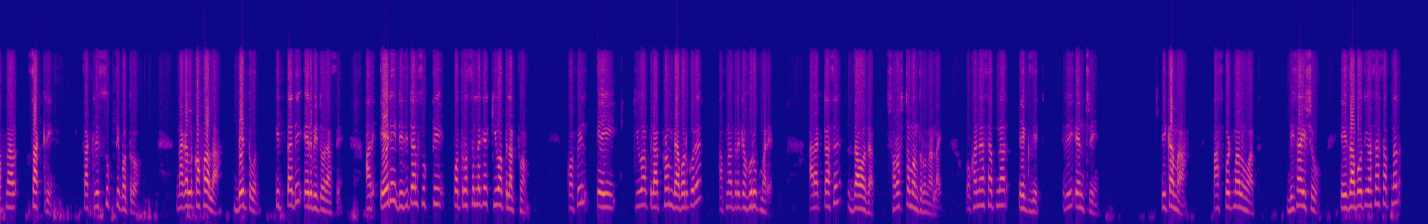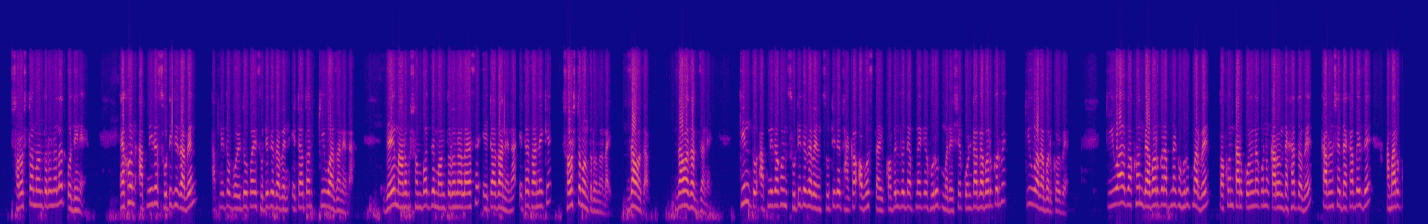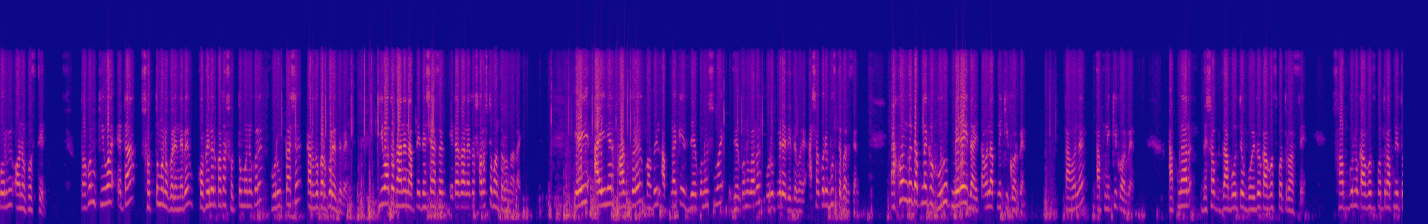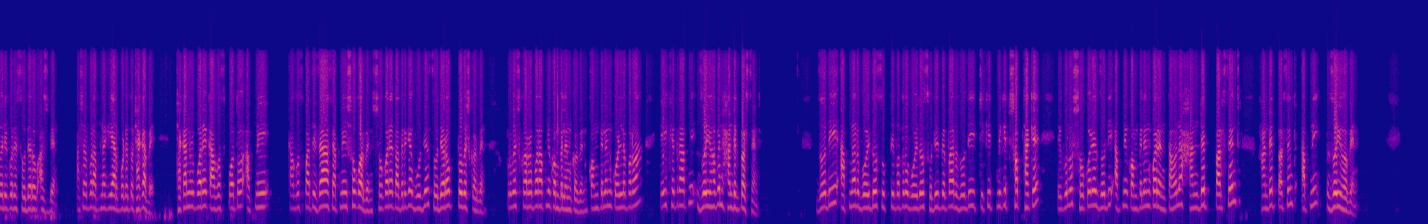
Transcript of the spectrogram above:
আপনার চাকরি, চাকরির চুক্তিপত্র নাগাল কফালা বেতন ইত্যাদি এর ভিতর আছে। আর এরই ডিজিটাল চুক্তি পত্র লেগে কিউয়া প্ল্যাটফর্ম কপিল, এই কিউয়া প্ল্যাটফর্ম ব্যবহার করে আপনাদেরকে হুরুপ মারে। আর একটা আছে জাওয়াজাত স্বরাষ্ট্র মন্ত্রণালয়। ওখানে আছে আপনার এক্সিট রি এন্ট্রি ইকামা পাসপোর্ট মালুমাত ভিসা ইস্যু এই যাবতীয় আছে আছে আপনার স্বরাষ্ট্র মন্ত্রণালয়ের অধীনে। এখন আপনি যে ছুটিতে যাবেন, আপনি তো বৈধ উপায়ে ছুটিতে যাবেন, এটা তো আর কিউয়া জানে না। যে মানব সম্পদ যে মন্ত্রণালয় আছে, এটা জানে না। এটা জানে কে? স্বরাষ্ট্র মন্ত্রণালয়। যাওয়া যাক। যাওয়া যাক জানে। কিন্তু আপনি যখন ছুটিতে যাবেন, ছুটিতে থাকা অবস্থায় কপিল যদি আপনাকে হুরুপ মারে, সে কোনটা ব্যবহার করবে? কিউয়া ব্যবহার করবে। কিউয়া যখন ব্যবহার করে আপনাকে হুরুপ মারবে, তখন তার কোনো না কোনো কারণ দেখাতে হবে। কারণ সে দেখাবে যে আমার কর্মী অনুপস্থিত। তখন কিউয়া এটা সত্য মনে করে নেবে। কপিলের কথা সত্য মনে করে হুরুপটা সে কার্যকর করে দেবে। কিউয়া তো জানেন? আপনি দেশে আছেন, এটা জানে তো স্বরাষ্ট্র মন্ত্রণালয়। এই আইনের ফাঁক ধরে কপিল আপনাকে যে কোনো সময়, যে কোনো ভাবে হুরুপ মেরে দিতে পারে। আশা করি বুঝতে পারছেন। এখন যদি আপনাকে হুরুপ মেরেই দেয়, তাহলে আপনি কি করবেন? তাহলে আপনি কি করবেন? আপনার যেসব যাবতীয় বৈধ কাগজপত্র আছে, সবগুলো কাগজপত্র আপনি তৈরি করে সৌদি আরব আসবেন। আসার পর আপনাকে এয়ারপোর্টে তো ঠেকাবে। ঠেকানোর পরে কাগজপত্র আপনি কাগজপাতি যা আছে আপনি শো করবেন। শো করে তাদেরকে বুঝে সৌদি আরব প্রবেশ করবেন। প্রবেশ করার পর আপনি কমপ্লেন করবেন। কমপ্লেন করলে পর এই ক্ষেত্রে আপনি জয়ী হবেন হান্ড্রেড পার্সেন্ট যদি আপনার বৈধ চুক্তিপত্র, বৈধ ছুটির পেপার যদি টিকিট মিকিট সব থাকে, এগুলো শো করে যদি আপনি কমপ্লেন করেন, তাহলে হান্ড্রেড পার্সেন্ট হান্ড্রেড পার্সেন্ট আপনি জয়ী হবেন।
